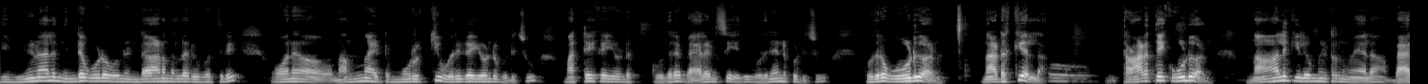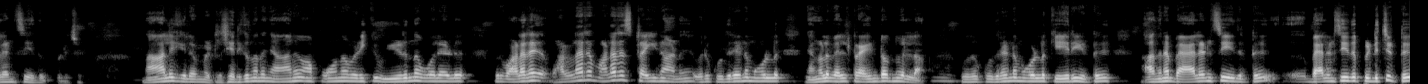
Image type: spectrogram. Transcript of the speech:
നീ വീണാലും നിന്റെ കൂടെ ഓൻ ഉണ്ടാണെന്നുള്ള രൂപത്തിൽ ഓനെ നന്നായിട്ട് മുറുക്കി ഒരു കൈ കൊണ്ട് പിടിച്ചു. മറ്റേ കൈ കൊണ്ട് കുതിര ബാലൻസ് ചെയ്തു. കുതിരനെ പിടിച്ചു. കുതിര ഓടുകയാണ്. നടക്കുകയല്ല. താഴത്തേക്ക് ഓടുകയാണ്. നാല് കിലോമീറ്ററിന് മേലെ ബാലൻസ് ചെയ്ത് പിടിച്ചു. നാല് കിലോമീറ്റർ ശരിക്കും പറഞ്ഞാൽ ഞാനും ആ പോകുന്ന വഴിക്ക് വീഴുന്ന പോലെയുള്ള ഒരു വളരെ വളരെ വളരെ സ്ട്രെയിനാണ് ഒരു കുതിരേന്റെ മുകളിൽ ഞങ്ങൾ വെൽ ട്രെയിൻഡ് ഒന്നുമല്ല. ഒരു കുതിരേന്റെ മുകളിൽ കയറിയിട്ട് അതിനെ ബാലൻസ് ചെയ്തിട്ട് ബാലൻസ് ചെയ്ത് പിടിച്ചിട്ട്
